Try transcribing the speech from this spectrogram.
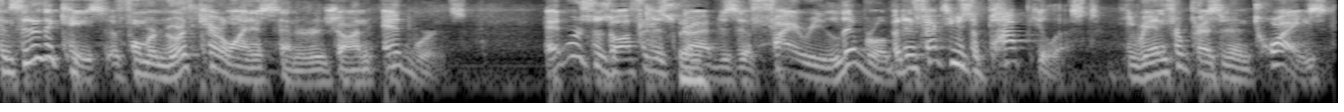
Consider the case of former North Carolina Senator John Edwards. Edwards was often described as a fiery liberal, but in fact, he was a populist. He ran for president twice,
